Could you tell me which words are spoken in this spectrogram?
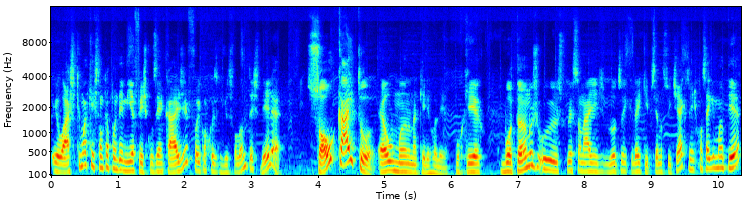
eu acho que uma questão que a pandemia fez com o Zenkaiger foi com uma coisa que o Vitor falou no texto dele, é só o Kaito é o humano naquele rolê. Porque botando os, personagens dos outros da equipe sendo Switch Actors, a gente consegue manter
